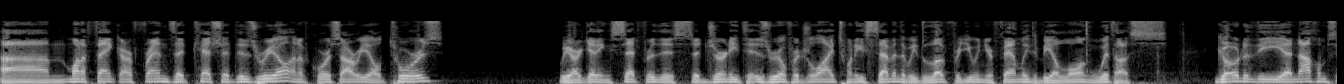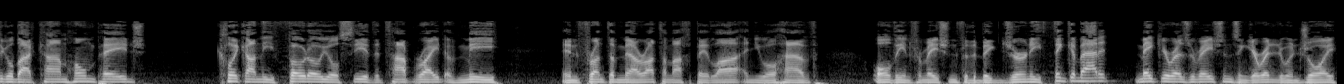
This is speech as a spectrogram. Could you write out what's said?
Um, want to thank our friends at Keshet Israel and of course Ariel Tours. We are getting set for this uh, journey to Israel for July 27th, and we'd love for you and your family to be along with us. Go to the uh, NachumSegal.com homepage, click on the photo you'll see at the top right of me in front of Me'arat Machpelah, and you will have all the information for the big journey. Think about it, make your reservations, and get ready to enjoy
